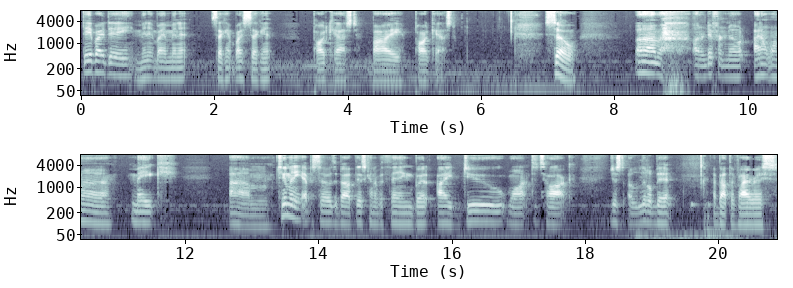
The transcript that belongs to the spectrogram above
day by day, minute by minute, second by second, podcast by podcast. So, um, on a different note, I don't want to make um, too many episodes about this kind of a thing, but I do want to talk just a little bit about the virus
